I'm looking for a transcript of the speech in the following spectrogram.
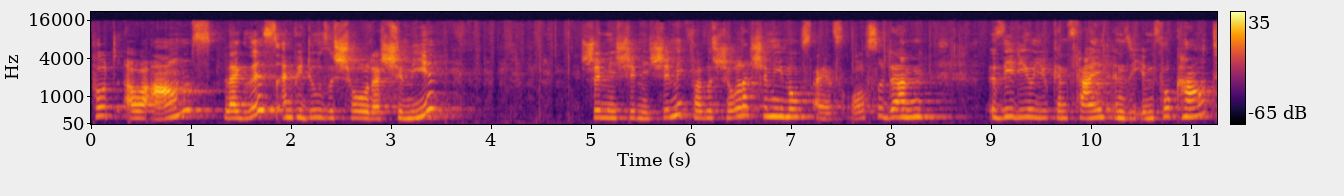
put our arms like this and we do the shoulder shimmy. Shimmy, shimmy, shimmy. For the shoulder shimmy move, I have also done a video you can find in the info card.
